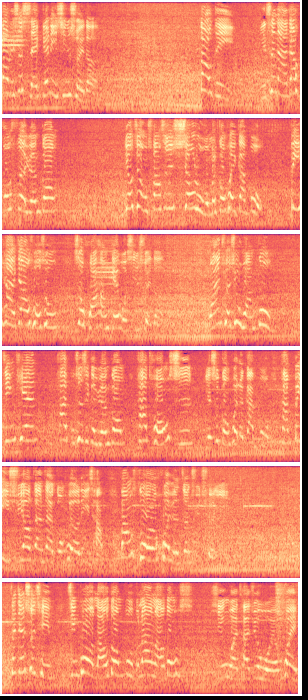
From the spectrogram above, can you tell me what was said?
到底是谁给你薪水的，到底你是哪家公司的员工，用这种方式去羞辱我们工会干部，逼他一定要说出是华航给我薪水的，完全去罔顾今天他不是这个员工，他同时也是工会的干部，他必须要站在工会的立场，帮所有的会员争取权益。事情经过劳动部不让劳动行为裁决委员会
